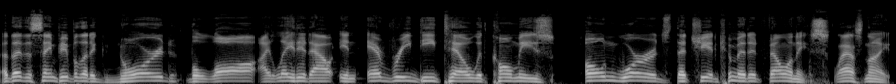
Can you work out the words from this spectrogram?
Are they the same people that ignored the law? I laid it out in every detail with Comey's own words that she had committed felonies last night.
